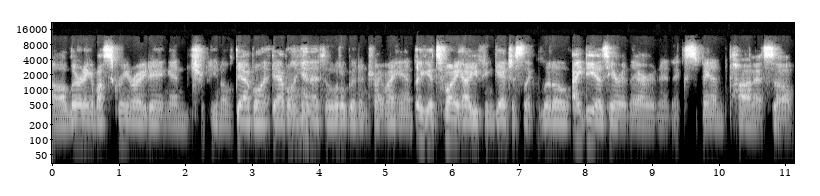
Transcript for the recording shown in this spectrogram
uh, learning about screenwriting and you know dabbling dabbling in it a little bit and try my hand. Like it's funny how you can get just like little ideas here and there and then expand upon it. So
